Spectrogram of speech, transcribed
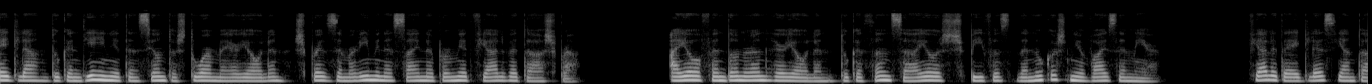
Egla, duke ndjerë një tension të shtuar me Eriolën, shpreh zemërimin e saj nëpërmjet fjalëve të ashpra. Ajo ofendon rëndë Eriolën, duke thënë se ajo është shpifëse dhe nuk është një vajzë e mirë. Fjalët e Eglës janë të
